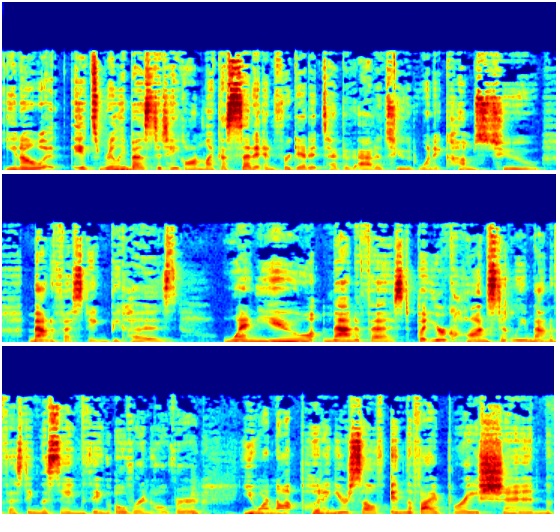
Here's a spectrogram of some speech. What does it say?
you know, it's really best to take on like a set it and forget it type of attitude when it comes to manifesting because when you manifest, but you're constantly manifesting the same thing over and over, you are not putting yourself in the vibration.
